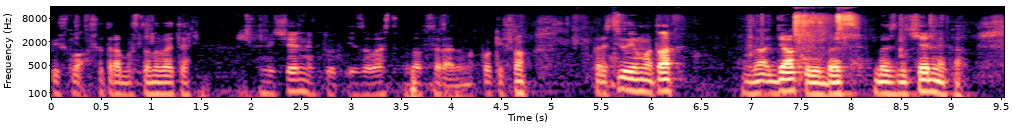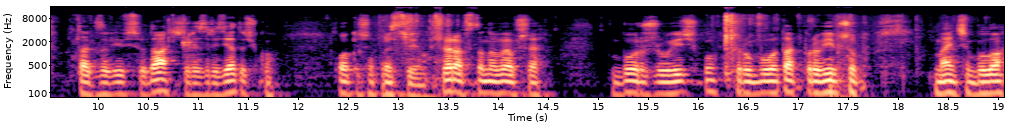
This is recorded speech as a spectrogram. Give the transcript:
Пішло. Ще треба встановити лічильник тут і завести туди всередину. Поки що працюємо так. Дякую, без, без лічильника. Так, завів сюди через розеточку. Поки що працюємо. Вчора встановив ще буржуєчку, трубу отак провів, щоб менше було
